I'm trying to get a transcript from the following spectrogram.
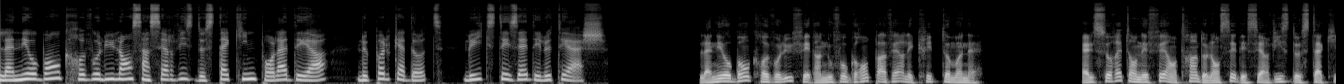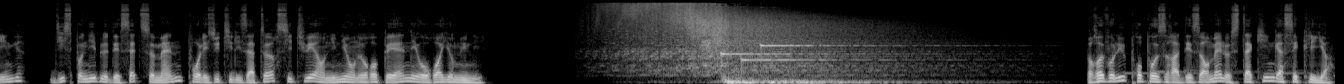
La néobanque Revolut lance un service de stacking pour l'ADA, le Polkadot, le XTZ et le TH. La néobanque Revolut fait un nouveau grand pas vers les crypto-monnaies. Elle serait en effet en train de lancer des services de stacking, disponibles dès cette semaine pour les utilisateurs situés en Union européenne et au Royaume-Uni. Revolut proposera désormais le stacking à ses clients.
